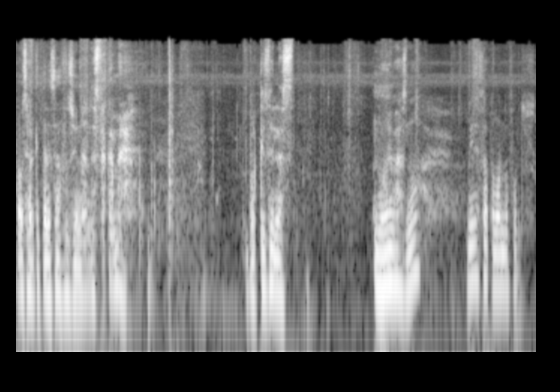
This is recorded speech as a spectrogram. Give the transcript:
Vamos a ver qué tal está funcionando esta cámara. Porque es de las nuevas, ¿no? Mira, está tomando fotos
